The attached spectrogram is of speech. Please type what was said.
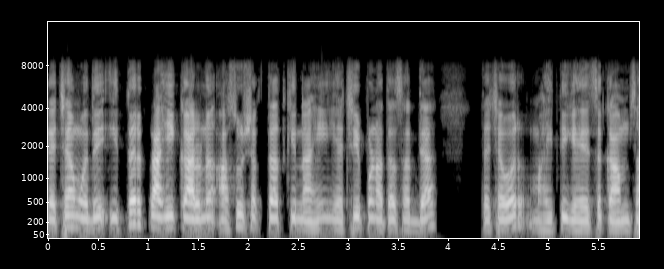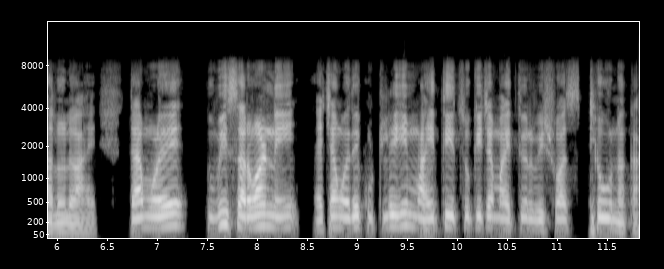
त्याच्यामध्ये इतर काही कारणं असू शकतात की नाही, याची पण आता सध्या त्याच्यावर माहिती घ्यायचं काम चालवलं आहे. त्यामुळे तुम्ही सर्वांनी याच्यामध्ये कुठलीही माहिती, चुकीच्या माहितीवर विश्वास ठेवू नका.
